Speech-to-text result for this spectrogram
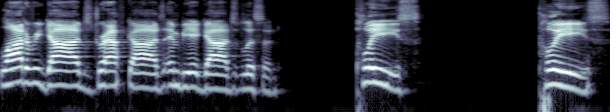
lottery gods, draft gods, NBA gods, listen. Please, please.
